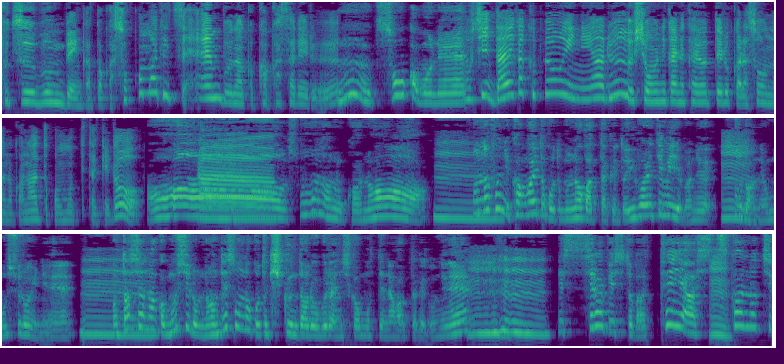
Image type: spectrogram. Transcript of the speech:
普通分娩かとか、そこまで全部なんか書かされる？うん、そうかもね。うち大学病院にある小児科に通ってるからそうなのかなとか思ってたけど、ああ、そうなのかな。うんこんな風に考えたこともなかったけど、言われてみればね、うんそうだね、面白いね。うん私はなんかむしろなんでそんなこと聞くんだろうぐらいにしか思ってなかったけどうね。うんんで、セラピストが手や質感の違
